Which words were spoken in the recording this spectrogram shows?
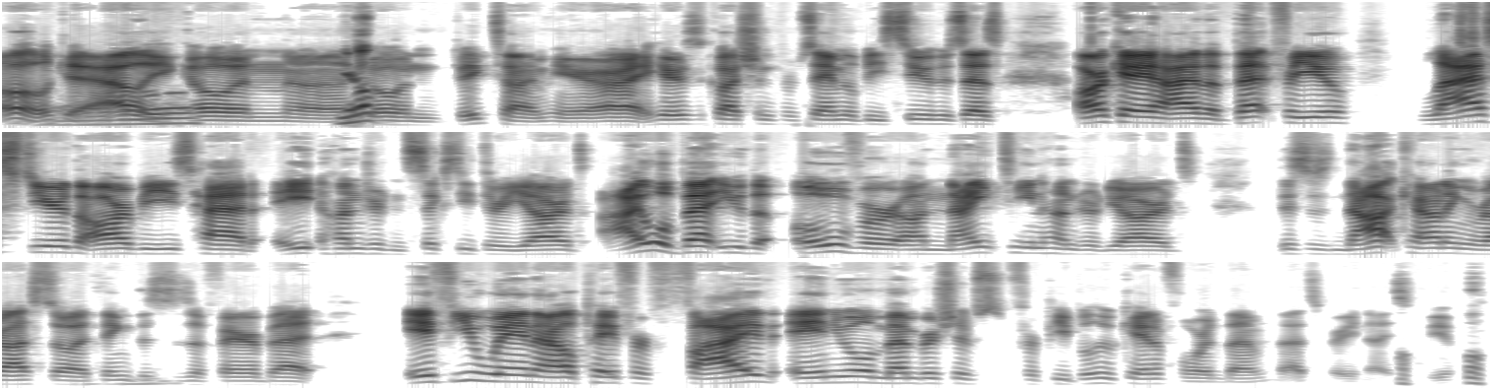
Oh, look at Allie going uh, yep. going big time here. All right, here's a question from Samuel B. Sue who says, "RK, I have a bet for you. Last year the RBs had 863 yards. I will bet you the over on 1900 yards this is not counting Russ, so I think this is a fair bet. If you win, I'll pay for five annual memberships for people who can't afford them. That's very nice of you.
